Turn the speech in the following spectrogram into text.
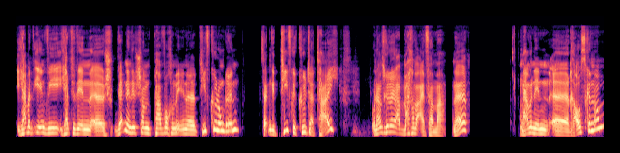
ich habe irgendwie, ich hatte den, äh, wir hatten den jetzt schon ein paar Wochen in der Tiefkühlung drin. Es ist halt ein tiefgekühlter Teig. Und haben uns gedacht, ja, machen wir einfach mal. Ne? Dann haben wir den äh, rausgenommen,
